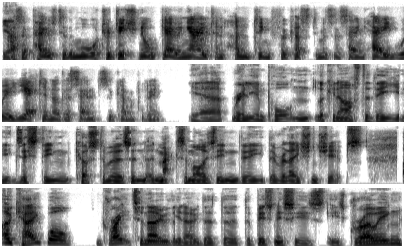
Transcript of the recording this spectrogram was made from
yeah. as opposed to the more traditional going out and hunting for customers and saying, hey, we're yet another sensor company. Yeah, really important. Looking after the existing customers and, and maximizing the the relationships. Okay, well, great to know that you know the, the the business is is growing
